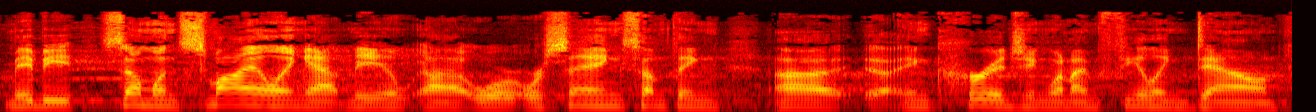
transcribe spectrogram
maybe someone smiling at me, uh, or, or saying something uh, uh, encouraging when I'm feeling down.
